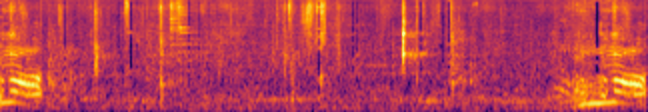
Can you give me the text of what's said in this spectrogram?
うまっうまっ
